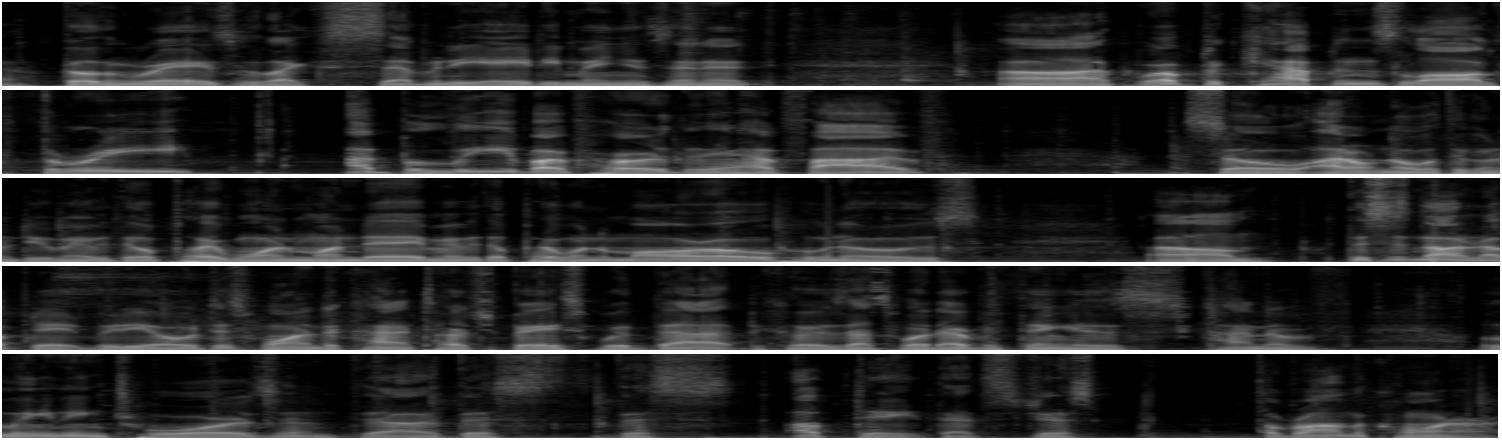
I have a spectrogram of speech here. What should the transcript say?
building raids with like 70, 80 minions in it. Uh, we're up to Captain's Log 3. I believe I've heard that they have 5. So I don't know what they're going to do. Maybe they'll play one Monday. Maybe they'll play one tomorrow. Who knows. Um, this is not an update video. Just wanted to kind of touch base with that because that's what everything is kind of leaning towards. And uh, this this update that's just around the corner.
